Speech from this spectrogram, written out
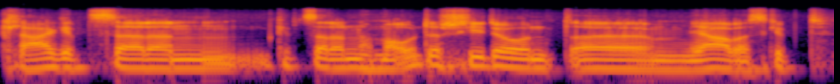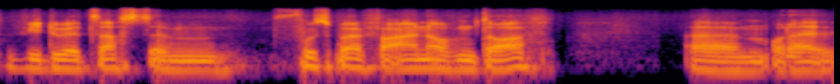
klar gibt es da dann, gibt's da dann nochmal Unterschiede und ähm, ja, aber es gibt, wie du jetzt sagst, im Fußballverein auf dem Dorf, ähm, oder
